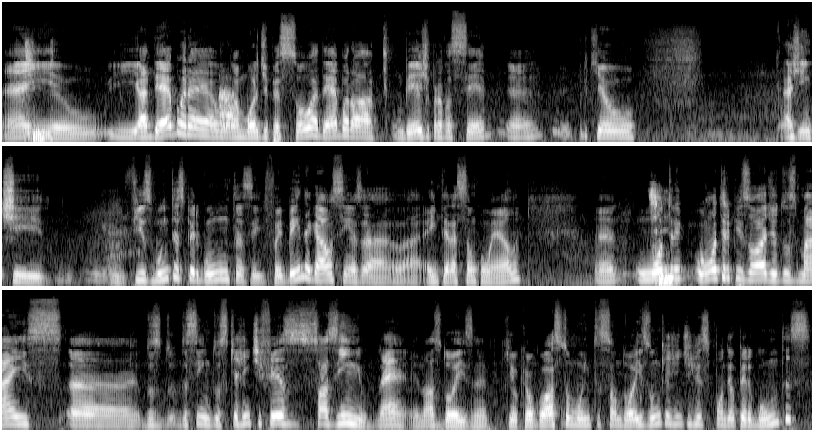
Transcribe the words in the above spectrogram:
É, e, eu, e a Débora é um amor de pessoa. A Débora, ó, um beijo para você. É, porque eu. A gente fiz muitas perguntas e foi bem legal assim, a, a, a interação com ela. É, um, outro, um outro episódio dos mais. Uh, dos, do, assim, dos que a gente fez sozinho, né? Nós dois, né? Que o que eu gosto muito são dois. Um que a gente respondeu perguntas.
